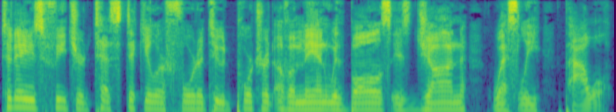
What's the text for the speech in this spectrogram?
Today's featured testicular fortitude portrait of a man with balls is John Wesley Powell.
